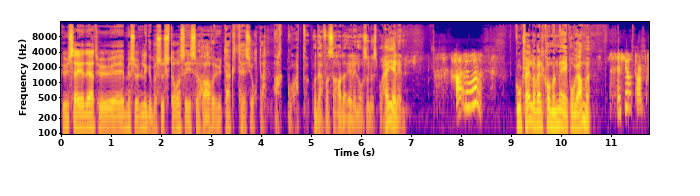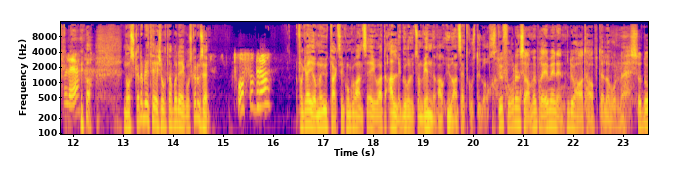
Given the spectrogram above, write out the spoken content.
Hun sier det at hun er misunnelig på søstera si som har utakt-T-skjorte. Akkurat. Og derfor så har da Elin også lyst på. Hei, Elin. Hallo. God kveld og velkommen med i programmet. Jo, takk for det. Ja. Nå skal det bli T-skjorte på deg, òg, skal du se? Å, så bra. For greia med Utakt sin konkurranse er jo at alle går ut som vinnere uansett hvordan det går. Du får den samme premien enten du har tapt eller vunnet, så da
